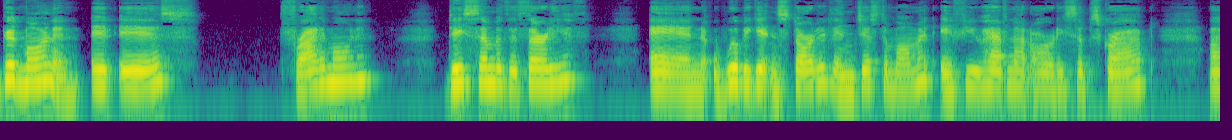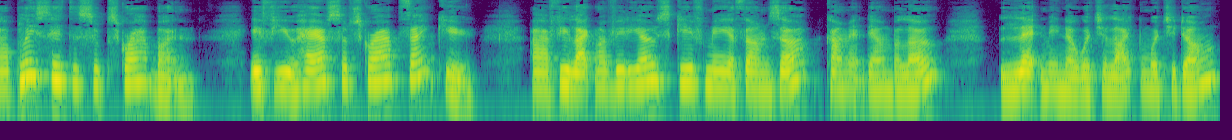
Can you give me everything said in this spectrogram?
Good morning. It is Friday morning, December the 30th, and we'll be getting started in just a moment. If you have not already subscribed, uh, please hit the subscribe button. If you have subscribed, thank you. Uh, if you like my videos, give me a thumbs up, comment down below. Let me know what you like and what you don't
